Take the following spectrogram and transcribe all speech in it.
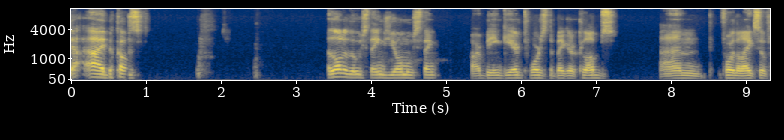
Aye, because a lot of those things you almost think are being geared towards the bigger clubs and for the likes of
